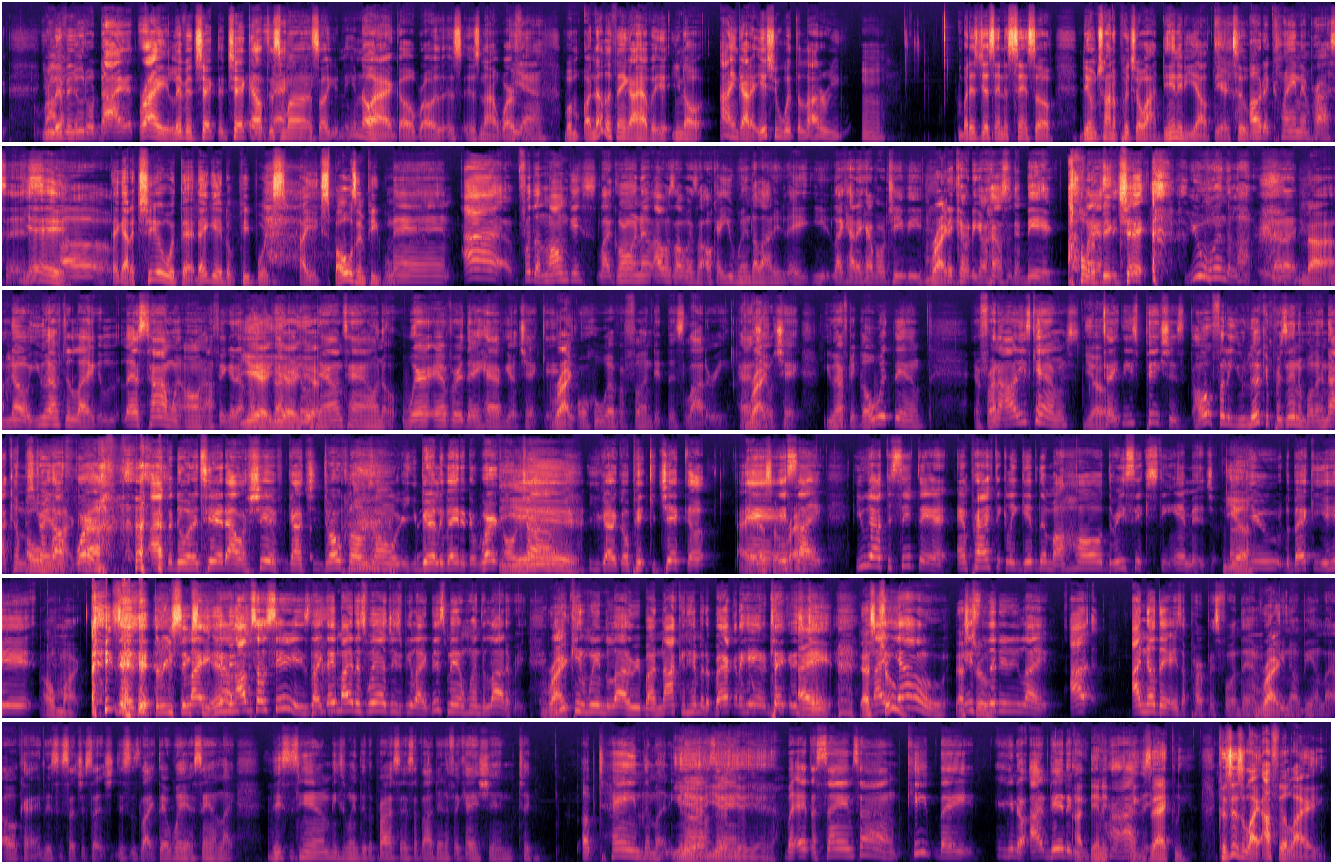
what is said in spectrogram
you Ramen living noodle diet. right, living check to check out this month. So you you know how it go, bro. It's it's not worth Yeah. it. But another thing I have a you know I ain't got an issue with the lottery. Mm. But it's just in the sense of them trying to put your identity out there too. Oh, the claiming process. Yeah. Oh They gotta chill with that. They get the people ex- like exposing people. man, I for the longest, like growing up, I was always like, okay, you win the lottery today. You like how they have on TV. Right. They come to your house with a big Oh, the big plastic check. you won the lottery. You know, like, Nah. No, you have to like. Last time went on, I figured out. Yeah, like, you have yeah, to go yeah. downtown or wherever they have your check at, Right. Or whoever funded this lottery has Right. your check. You have to go with them. In front of all these cameras, Yup. take these pictures. Hopefully, you looking presentable and not coming Oh straight off work. After doing a ten hour shift, got your throw clothes on. You barely made it to work on Yeah. time. You got to go pick your check up. Hey, and it's wrap. like you got to sit there and practically give them a whole 360 image Yeah. of you, the back of your head. Oh my! he said the 360 like, yo, image. I'm so serious. Like they might as well just be like, this man won the lottery. Right. You can win the lottery by knocking him in the back of the head and taking his Hey, check. that's like, true. Yo, That's it's true. literally like I I know there is a purpose for them. Right. You know, being like, okay, this is such and such. This is like their way of saying like, this is him. He's went through the process of identification to obtain the money. You yeah, yeah, saying? yeah, yeah, But at the same time, keep they you know identity Identity, private. exactly. Because it's like I feel like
